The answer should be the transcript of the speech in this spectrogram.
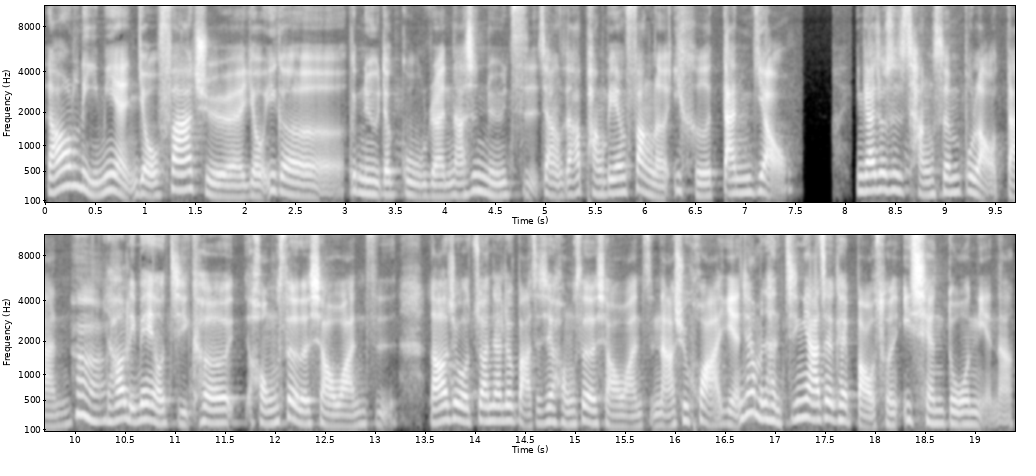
然后里面有发掘有一个女的古人呐、是女子这样子，她旁边放了一盒丹药，应该就是长生不老丹。哼，然后里面有几颗红色的小丸子，然后结果专家就把这些红色的小丸子拿去化验，他们很惊讶，这个可以保存一千多年呐、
